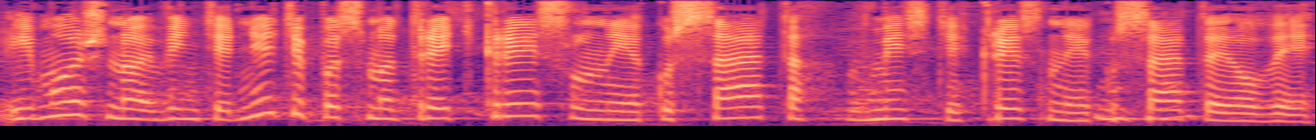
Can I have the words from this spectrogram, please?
и можно в интернете посмотреть Креслnieku сета вместе Креслnieku сета ЛВ.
